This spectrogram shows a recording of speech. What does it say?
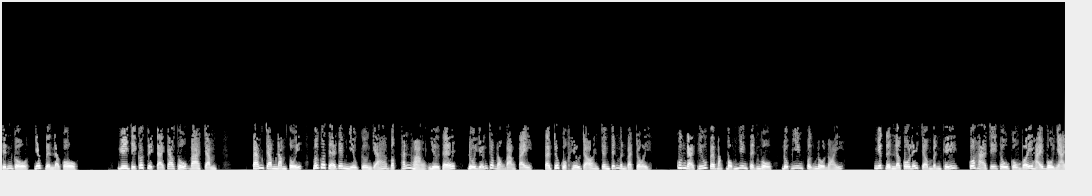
Chính cô, nhất định là cô. Duy chỉ có tuyệt đại cao thủ 300, 800 năm tuổi mới có thể đem nhiều cường giả bậc thánh hoàng như thế đùa dẫn trong lòng bàn tay, tại trước cuộc hiểu rõ chân chính minh bạch rồi. Quân đại thiếu về mặt bỗng nhiên tỉnh ngộ, đột nhiên phẫn nộ nổi. Nhất định là cô lấy trộm binh khí của Hạ Tri Thu cùng với Hải Vô Nhài,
